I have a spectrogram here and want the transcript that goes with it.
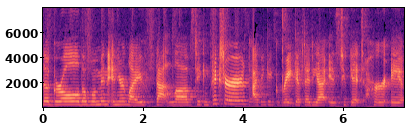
the girl, the woman in your life that loves taking pictures. I think a great gift idea is to get her a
